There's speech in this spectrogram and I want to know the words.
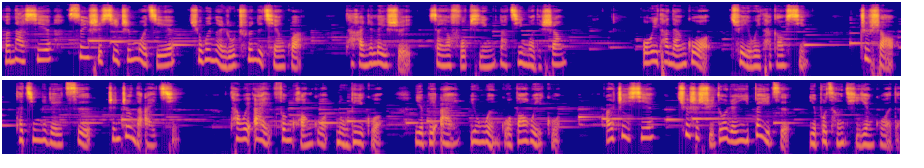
和那些虽是细枝末节却温暖如春的牵挂，他含着泪水想要抚平那寂寞的伤。我为他难过，却也为他高兴。至少他经历了一次真正的爱情，他为爱疯狂过，努力过，也被爱拥吻过，包围过。而这些，却是许多人一辈子。也不曾体验过的，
